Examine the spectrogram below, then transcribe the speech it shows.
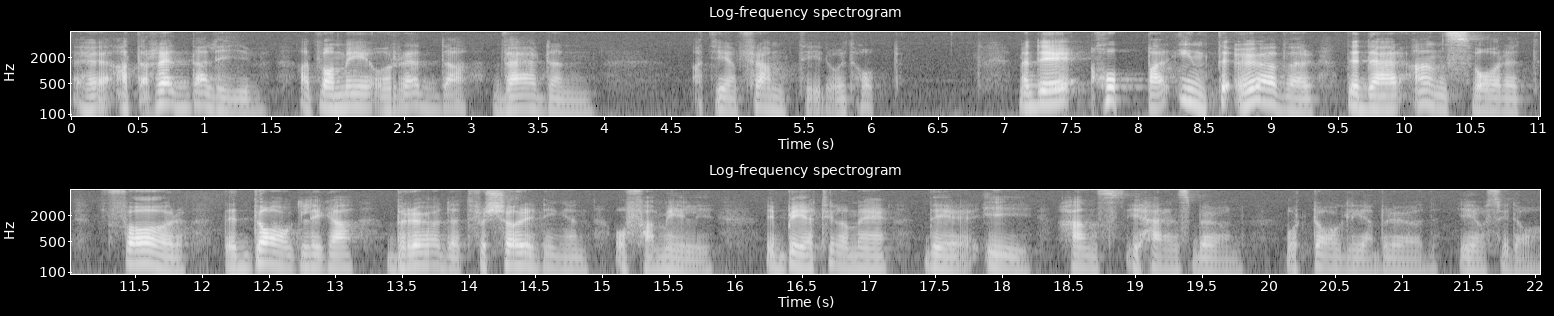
Eh, att rädda liv, att vara med och rädda världen, att ge en framtid och ett hopp. Men det hoppar inte över det där ansvaret för det dagliga brödet, försörjningen och familj. Vi ber till och med det i, hans, i Herrens bön. Vårt dagliga bröd ge oss idag.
